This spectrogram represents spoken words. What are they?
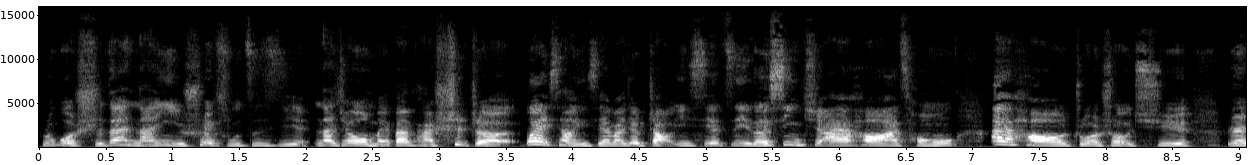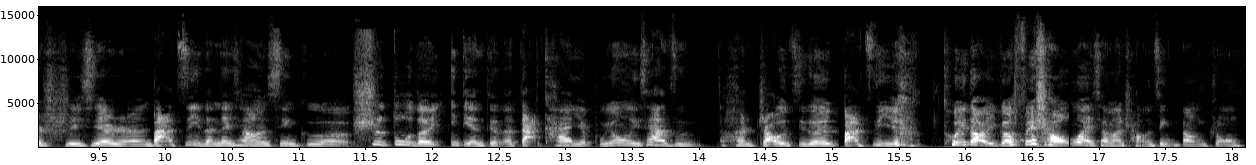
如果实在难以说服自己，那就没办法，试着外向一些吧，就找一些自己的兴趣爱好啊，从爱好着手去认识一些人，把自己的内向性格适度的一点点的打开，也不用一下子很着急的把自己 推到一个非常外向的场景当中。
